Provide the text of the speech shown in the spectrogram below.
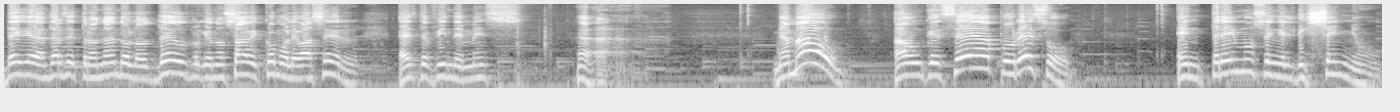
Deje de andarse tronando los dedos porque no sabe cómo le va a hacer a este fin de mes. Mi amado, aunque sea por eso, entremos en el diseño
